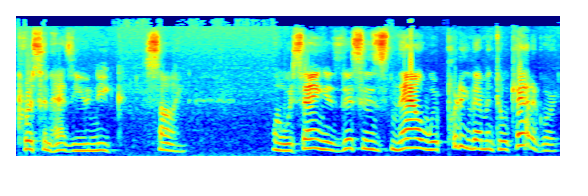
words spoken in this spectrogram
person has a unique sign. What we're saying is this is now we're putting them into a category.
